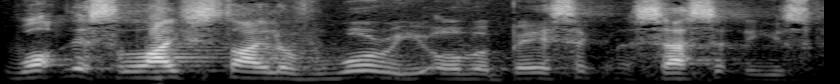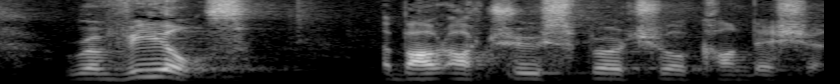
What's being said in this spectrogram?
what this lifestyle of worry over basic necessities reveals about our true spiritual condition.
